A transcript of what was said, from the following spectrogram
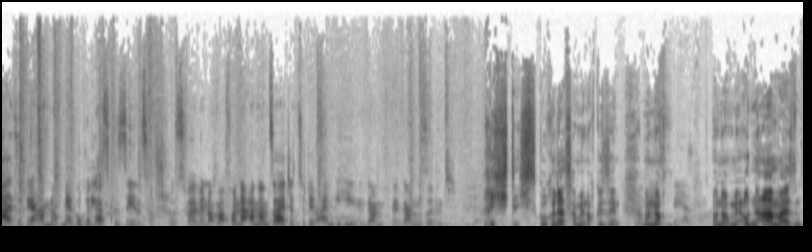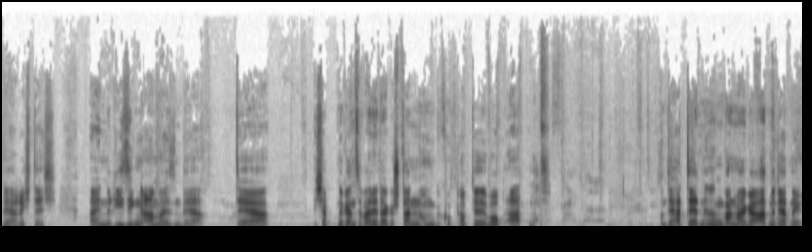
Also wir haben noch mehr Gorillas gesehen zum Schluss, weil wir noch mal von der anderen Seite zu dem einen Gehege gegangen sind. Richtig, Gorillas haben wir noch gesehen. Und noch, und noch mehr. Und ein Ameisenbär, richtig. Einen riesigen Ameisenbär, der. Ich habe eine ganze Weile da gestanden und geguckt, ob der überhaupt atmet. Und der hat der hat irgendwann mal geatmet. Der hat eine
